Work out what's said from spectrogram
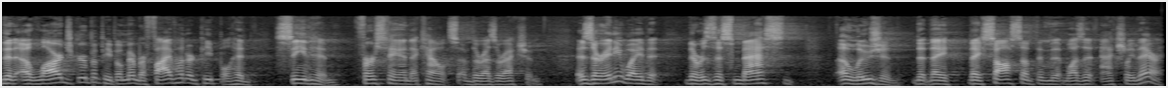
that a large group of people, remember, 500 people had seen him, firsthand accounts of the resurrection. Is there any way that there was this mass illusion that they, they saw something that wasn't actually there?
